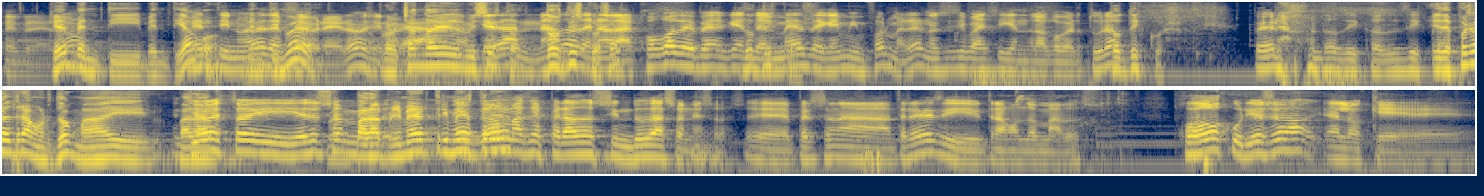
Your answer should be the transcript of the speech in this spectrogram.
febrero. ¿Qué es 20, 20 algo? 29 de febrero. si no Aprovechando queda- ahí el no bisiesto. Dos nada de discos, nada. ¿eh? Juego de, del discos. mes de Game Informer, ¿eh? No sé si vais siguiendo la cobertura. Dos discos. Pero dos discos, dos discos. Y después el Dragon's Dogma ahí. para- Yo estoy. Esos son para mis el primer trimestre- dos más esperados, sin duda, son esos: eh, Persona 3 y Dragon Dogma 2. Juegos curiosos a los que.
